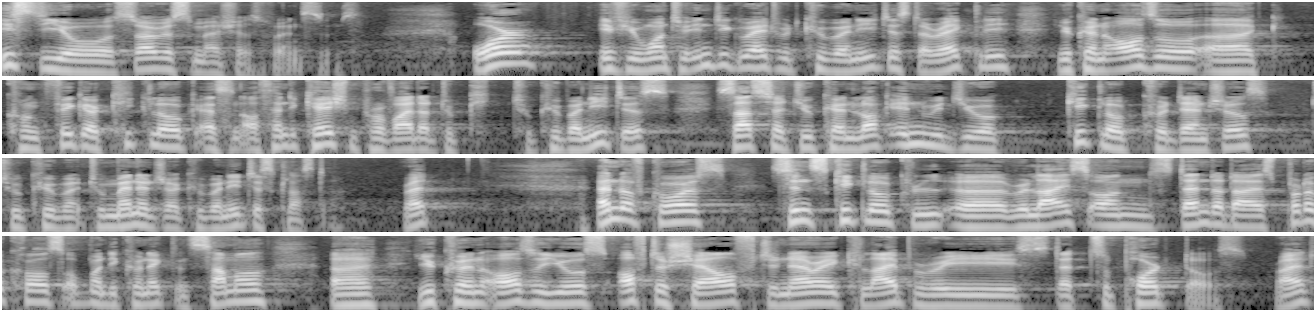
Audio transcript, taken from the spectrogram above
Istio service meshes, for instance. Or if you want to integrate with Kubernetes directly, you can also uh, configure Keycloak as an authentication provider to, to Kubernetes, such that you can log in with your Keycloak credentials to, to manage a Kubernetes cluster, right? And of course, since Keycloak uh, relies on standardized protocols, OpenID Connect and SAML, uh, you can also use off-the-shelf generic libraries that support those, right?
